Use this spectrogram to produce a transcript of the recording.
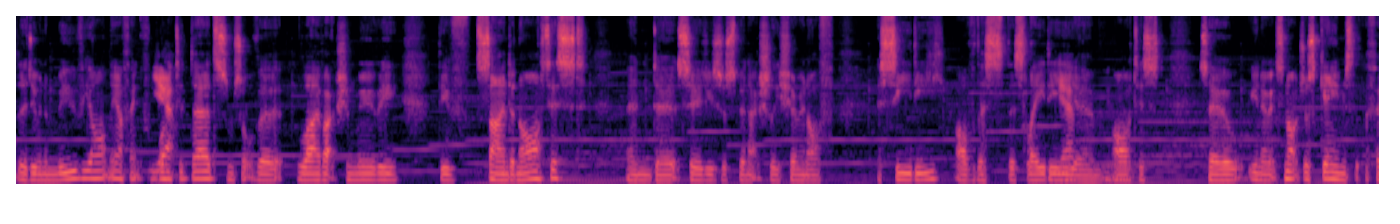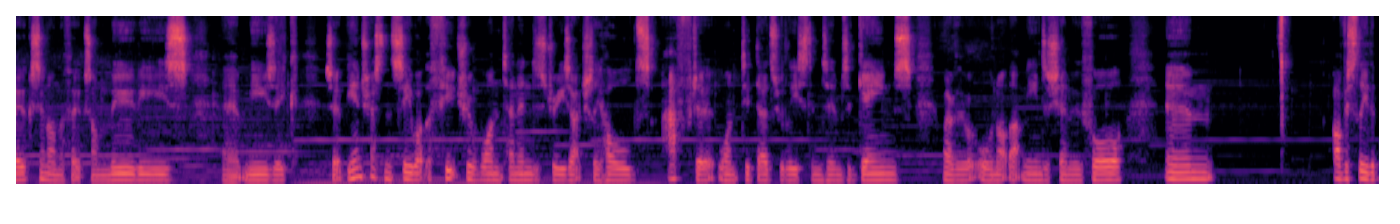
they're doing a movie, aren't they? I think for Yeah. Wanted Dead, some sort of a live action movie. They've signed an artist, and uh, Sergi's just been actually showing off a CD of this this lady Yeah. um, artist. So you know, it's not just games that they're focusing on; they're focus on movies, uh, music. So it'd be interesting to see what the future of 110 Industries actually holds after Wanted Dead's released in terms of games, whether or not that means a Shenmue 4. Um, obviously, the,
